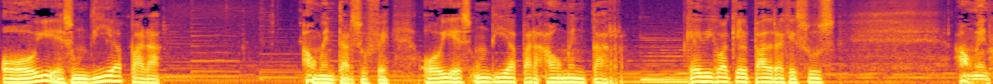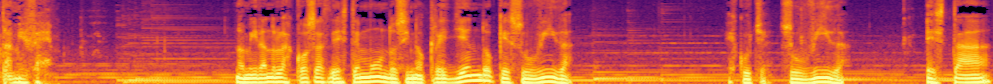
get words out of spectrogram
Hoy es un día para aumentar su fe. Hoy es un día para aumentar. ¿Qué dijo aquí el Padre Jesús? aumenta mi fe. No mirando las cosas de este mundo, sino creyendo que su vida, escuche, su vida está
